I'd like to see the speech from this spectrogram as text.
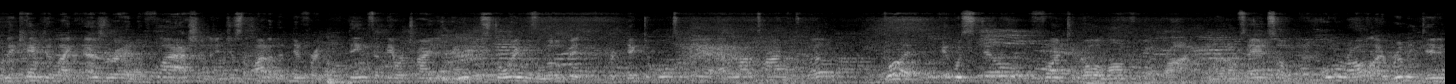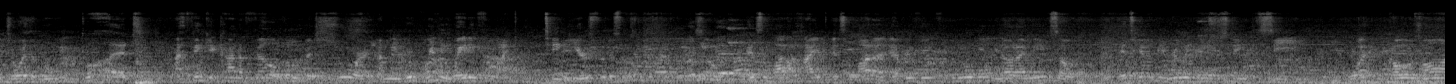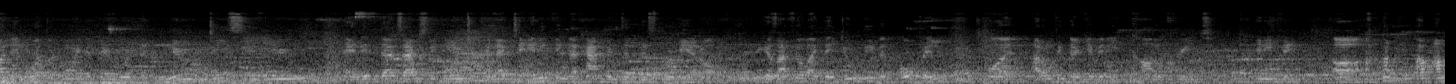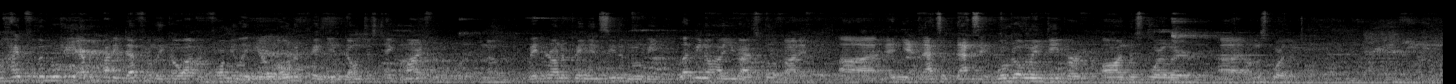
when it came to like Ezra and the Flash and, and just a lot of the different things that they were trying to do, the story was a little bit predictable to me at a lot of times as well. But it was still fun to go along for the ride. You know what I'm saying? So overall, I really did enjoy the movie, but I think it kind of fell a little bit short. I mean, we've, we've been waiting for like 10 years for this movie. So it's a lot of hype, it's a lot of everything for the movie, you know what I mean? So it's going to be really interesting to see what goes on and what they're going to do with the new DCU and if that's actually going to connect to anything that happens in this movie at all. Because I feel like they do leave it open, but I don't think they're giving any concrete anything. Uh, I'm, I'm hyped for the movie. Everybody definitely go out and formulate your own opinion. Don't just take mine for the word. You know, make your own opinion. See the movie. Let me know how you guys feel about it. Uh, and yeah, that's it. That's it. We'll go in deeper on the spoiler uh, on the spoiler talk.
